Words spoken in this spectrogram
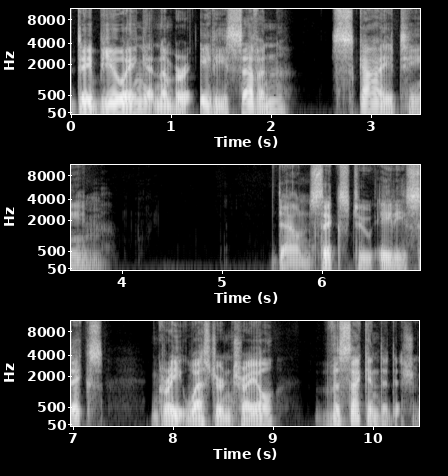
Debuting at number 87, Sky Team. Down 6 to 86, Great Western Trail, the second edition.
